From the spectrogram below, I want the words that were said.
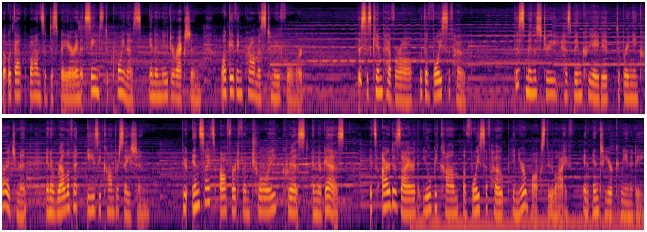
but without the bonds of despair, and it seems to point us in a new direction while giving promise to move forward. This is Kim Peverall with a voice of hope. This ministry has been created to bring encouragement in a relevant, easy conversation. Through insights offered from Troy, Chris, and their guest, it's our desire that you'll become a voice of hope in your walks through life and into your community.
